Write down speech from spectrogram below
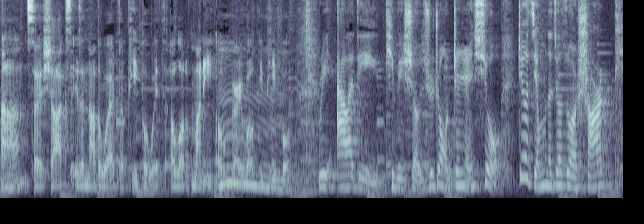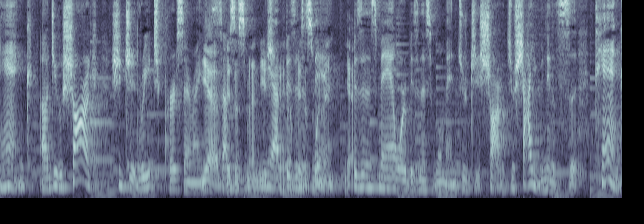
Um, so, sharks is another word for people with a lot of money or very wealthy people. Reality TV show 就是这种真人秀。这个节目呢叫做 Shark Tank。呃，这个 shark 是指 rich person, right? Yeah, Some- businessman usually, Yeah, or businessman, businesswomen, yeah. businessman or businesswoman 就指 shark，就鲨鱼那个词。Tank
